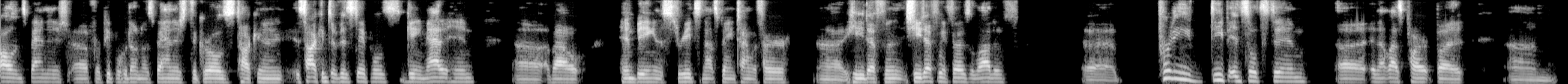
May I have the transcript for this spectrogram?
all in Spanish. Uh, for people who don't know Spanish, the girl's talking is talking to Vince Staples, getting mad at him uh, about him being in the streets, not spending time with her. Uh, he definitely, she definitely throws a lot of uh, pretty deep insults to him uh, in that last part, but um,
